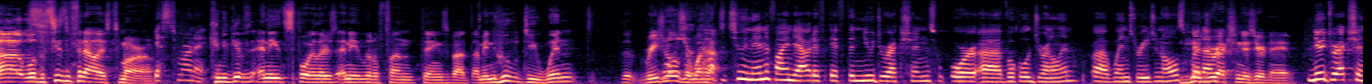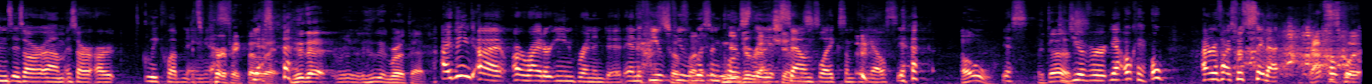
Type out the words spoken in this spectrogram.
Uh, well, the season finale is tomorrow. Yes, tomorrow night. Can you give any spoilers, any little fun things about? I mean, who do you win? The regionals Well, or what have to tune in and find out if, if the New Directions or uh, Vocal Adrenaline uh, wins regionals. New but, um, Direction is your name. New Directions is our um, is our, our Glee Club name. It's yes. perfect, by Yes. the way. Who that? Who wrote that? I think uh, our writer Ian Brennan did, and if you, so if you funny. listen closely, it sounds like something else. Yeah. Oh, Yes. It does. Did you ever? Yeah. Okay. Oh, I don't know if I was supposed to say that. That's a spoil.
